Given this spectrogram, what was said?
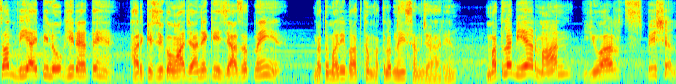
सब वीआईपी लोग ही रहते हैं। हर किसी को वहाँ जाने की इजाज़त नहीं है। मैं तुम्हारी बात का मतलब नहीं समझा, आर्यन। मतलब ये, अरमान यू आर स्पेशल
